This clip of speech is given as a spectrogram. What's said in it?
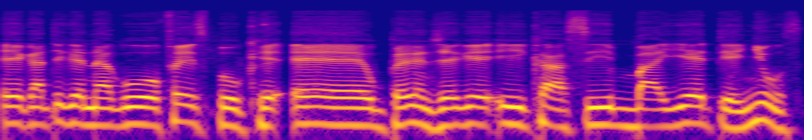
eh kanti ke na ku Facebook eh ubheke nje ke ikhasi bayede news.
